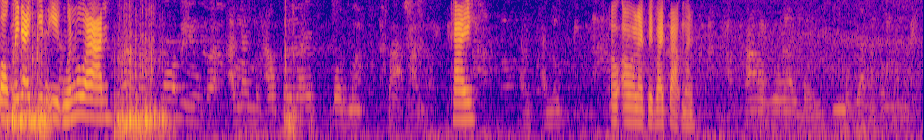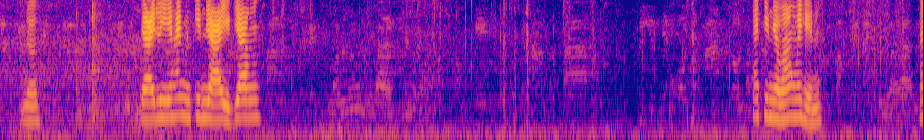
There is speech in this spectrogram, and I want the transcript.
บอกไม่ได้กินอีกเหมือนเมื่อวานใครเอาเอาอะไรไปไว้ปากมันข้าวก็ไว้บนที่หมดยาของตรงนั้นน่ะเนอะยายลีให้มันกินยาอีกยัง ให้กินอย่าว่างไม่เห็น ให้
